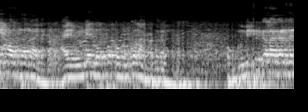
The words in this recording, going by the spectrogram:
నాకేం అర్థం కాలేదు ఆయన వింటే తప్ప ఒక ముక్క నాకు అర్థం కాలేదు ఒక మిమిక్రీ కళాకారుగా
